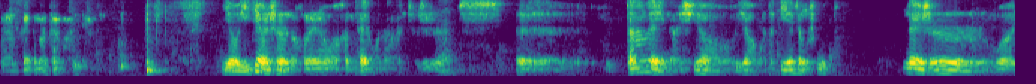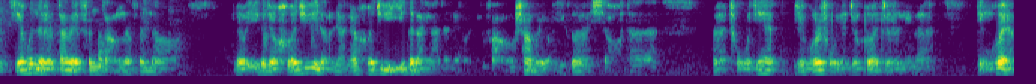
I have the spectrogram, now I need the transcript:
反正该干嘛干嘛去有一件事呢，后来让我很佩服他，就是，呃。单位呢需要要我的毕业证书，那时候我结婚的时候，单位分房子分到有一个就合居的，两家合居一个单元的那个房，上面有一个小呃储物间，就不是储物间，就搁就是那个顶柜啊，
